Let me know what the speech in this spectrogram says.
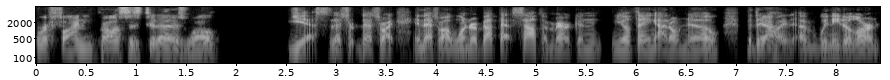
refining process to that as well? Yes, that's that's right, and that's why I wonder about that South American you know thing. I don't know, but Yeah. uh, we need to learn.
